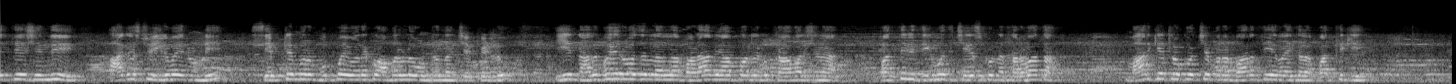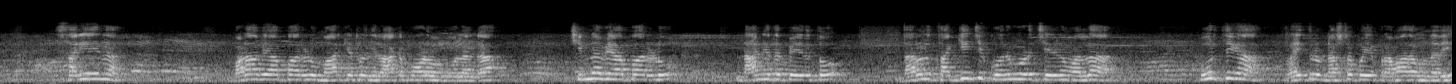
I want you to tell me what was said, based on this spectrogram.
ఎత్తేసింది ఆగస్టు ఇరవై నుండి సెప్టెంబర్ ముప్పై వరకు అమలులో ఉంటుందని చెప్పిండు ఈ నలభై రోజులల్లో బడా వ్యాపారులకు కావలసిన పత్తిని దిగుమతి చేసుకున్న తర్వాత మార్కెట్లోకి వచ్చే మన భారతీయ రైతుల పత్తికి సరి అయిన బడా వ్యాపారులు మార్కెట్లోకి రాకపోవడం మూలంగా చిన్న వ్యాపారులు నాణ్యత పేరుతో ధరలు తగ్గించి కొనుగోలు చేయడం వల్ల పూర్తిగా రైతులు నష్టపోయే ప్రమాదం ఉన్నది.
